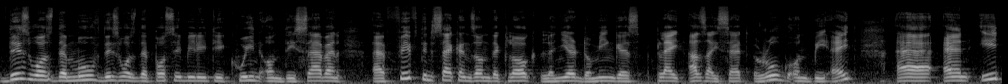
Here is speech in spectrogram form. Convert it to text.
this was the move this was the possibility queen on d7 uh, 15 seconds on the clock Leinier Dominguez played as I said rook on b8 uh, and it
